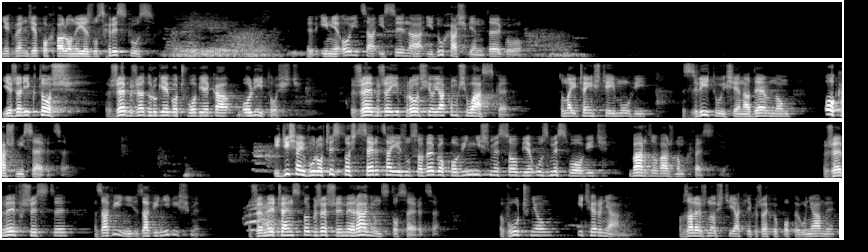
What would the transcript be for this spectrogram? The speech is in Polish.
Niech będzie pochwalony Jezus Chrystus. W imię Ojca i Syna i Ducha Świętego. Jeżeli ktoś żebrze drugiego człowieka o litość, żebrze i prosi o jakąś łaskę, to najczęściej mówi: Zlituj się nade mną, okaż mi serce. I dzisiaj w uroczystość serca Jezusowego powinniśmy sobie uzmysłowić bardzo ważną kwestię. Że my wszyscy zawini, zawiniliśmy, że my często grzeszymy, raniąc to serce włócznią i cierniami, w zależności jakie grzechy popełniamy,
